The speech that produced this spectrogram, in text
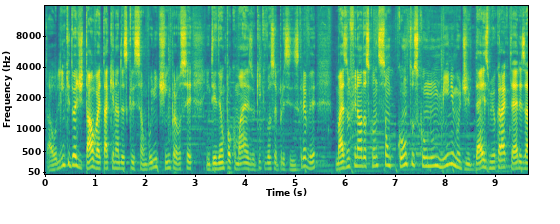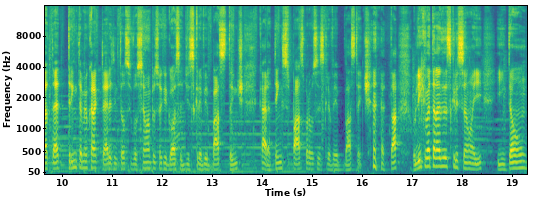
Tá? O link do edital vai estar aqui na descrição bonitinho para você entender um pouco mais o que, que você precisa escrever. Mas no final das contas são contos com no mínimo de 10 mil caracteres até 30 mil caracteres. Então, se você é uma pessoa que gosta de escrever bastante, cara, tem espaço para você escrever bastante, tá? O link vai estar na descrição aí. Então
